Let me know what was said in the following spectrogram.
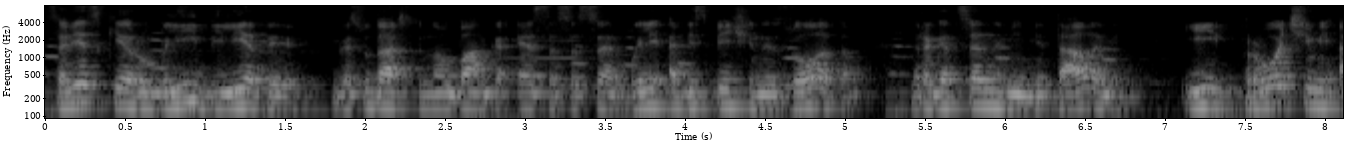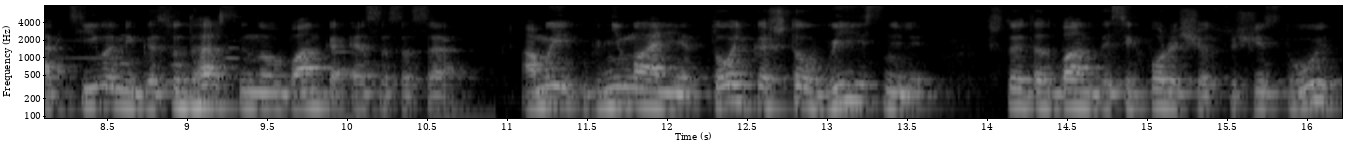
Советские рубли, билеты Государственного банка СССР были обеспечены золотом, драгоценными металлами и прочими активами Государственного банка СССР. А мы, внимание, только что выяснили, что этот банк до сих пор еще существует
